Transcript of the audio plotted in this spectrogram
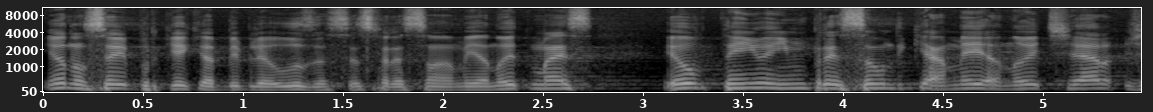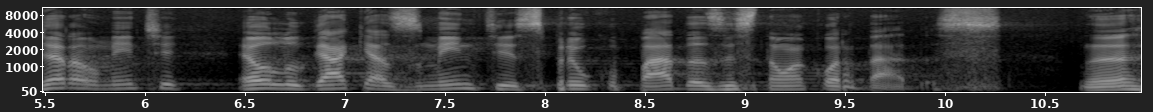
Eu não sei por que, que a Bíblia usa essa expressão à meia-noite, mas eu tenho a impressão de que a meia-noite geralmente é o lugar que as mentes preocupadas estão acordadas. Né?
